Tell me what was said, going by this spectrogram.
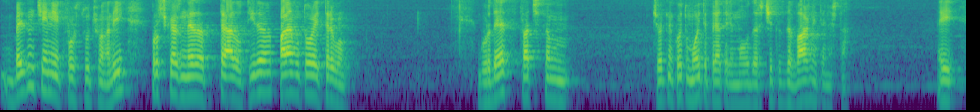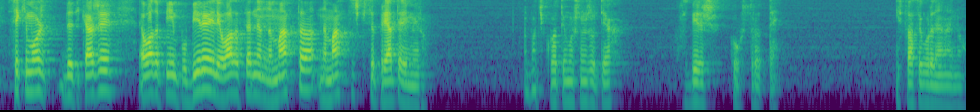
Без значение какво се случва, нали? Просто ще кажа, не да трябва да отида, паля мотора и тръгвам. Гордея се с това, че съм човек, на който моите приятели могат да разчитат за важните неща. И всеки може да ти каже, ела да пием по бира или ела да седнем на маста. На маста всички са приятели, Миро. Обаче, когато имаш нужда от тях, разбираш колко струват те. И с това се гордя най-много.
